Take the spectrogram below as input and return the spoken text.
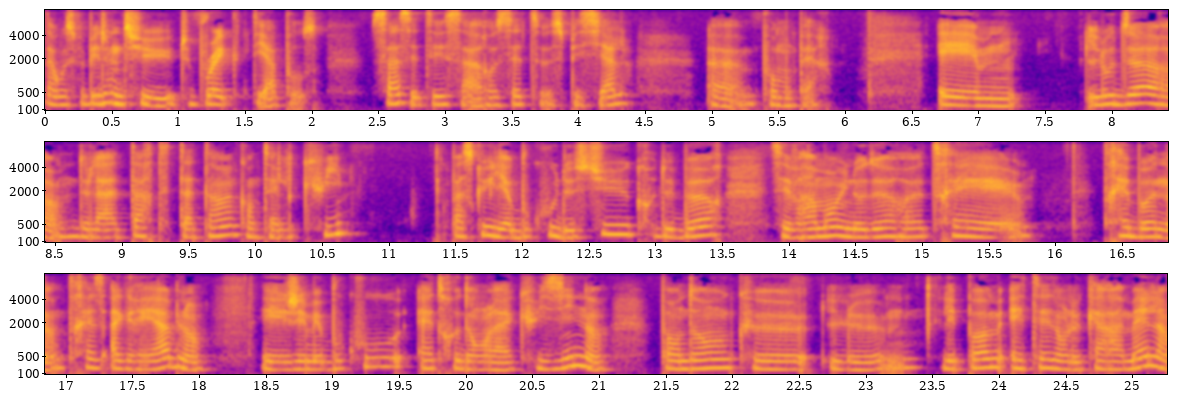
That was forbidden to, to break the apples. Ça, c'était sa recette spéciale euh, pour mon père. Et hum, l'odeur de la tarte tatin quand elle cuit, parce qu'il y a beaucoup de sucre, de beurre, c'est vraiment une odeur euh, très très bonne, très agréable. Et j'aimais beaucoup être dans la cuisine pendant que le, les pommes étaient dans le caramel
